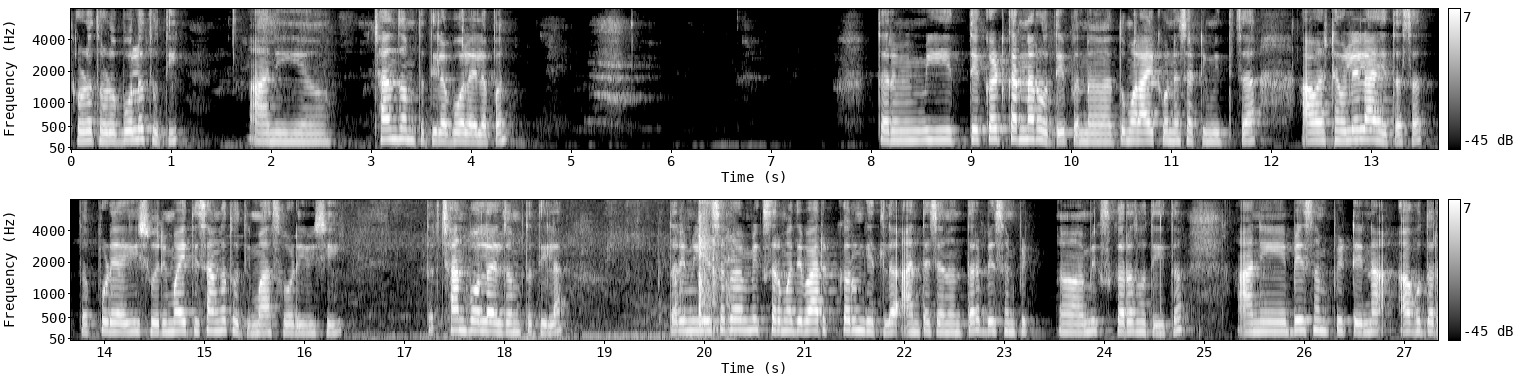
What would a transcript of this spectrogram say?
थोडं थोडं बोलत होती. आणि छान जमतं तिला बोलायला पण. तर मी ते कट करणार होते पण तुम्हाला ऐकवण्यासाठी मी तिचा आवाज ठेवलेला आहे तसा. तर पुढे ईश्वरी माहिती सांगत होती मासवडीविषयी. तर छान बोलायला जमतं तिला. तरी मी हे सगळं मिक्सरमध्ये बारीक करून घेतलं आणि त्याच्यानंतर बेसन पीठ मिक्स करत होते इथं. आणि बेसन पीठ आहे ना अगोदर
